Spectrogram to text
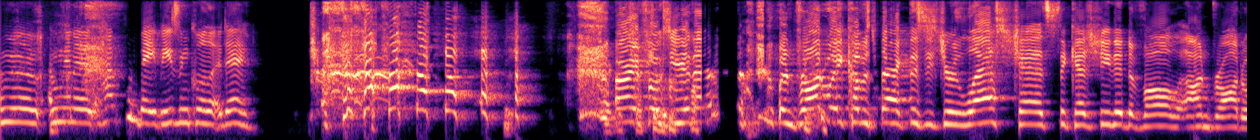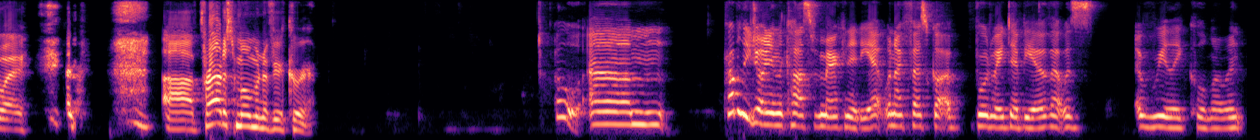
I'm gonna, I'm gonna have some babies and call it a day. All right, folks, you hear that? When Broadway comes back, this is your last chance to catch Jeanna de Waal on Broadway. Uh, proudest moment of your career. Oh, um, probably joining the cast of American Idiot when I first got a Broadway debut. That was a really cool moment.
